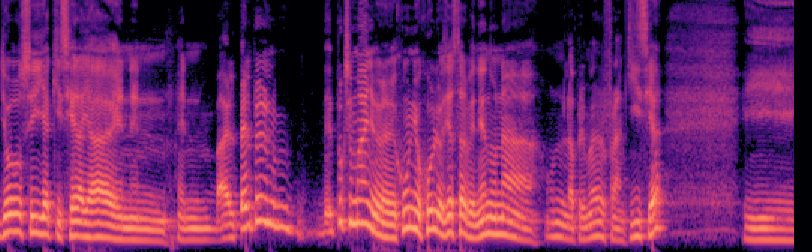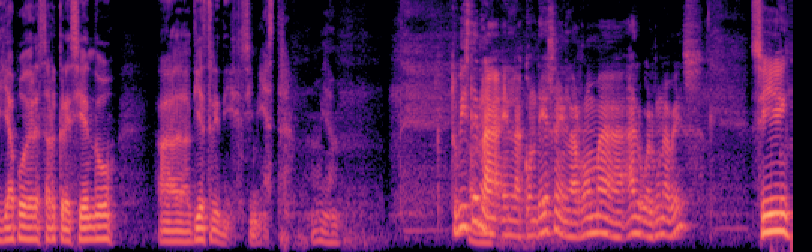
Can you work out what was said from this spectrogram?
yo sí ya quisiera ya en, en- en- el, el- el próximo año, en junio, julio, ya estar vendiendo una, un- la primera franquicia y ya poder estar creciendo a diestra y siniestra. ¿no? Ya. ¿Tuviste en la, en la Condesa, en la Roma, algo alguna vez? Sí,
